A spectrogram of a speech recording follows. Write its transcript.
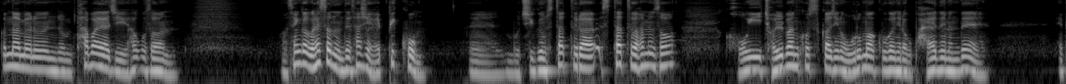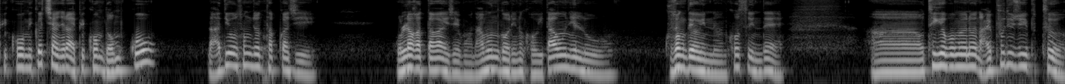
끝나면은 좀 타봐야지 하고선 어, 생각을 했었는데 사실 에피콤 예, 뭐 지금 스타트라 스타트 하면서 거의 절반 코스까지는 오르막 구간이라고 봐야 되는데 에피콤이 끝이 아니라 에피콤 넘고 라디오 송전탑까지 올라갔다가 이제 뭐 남은 거리는 거의 다운힐로 구성되어 있는 코스인데 아, 어떻게 보면은 알프드 주이프트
